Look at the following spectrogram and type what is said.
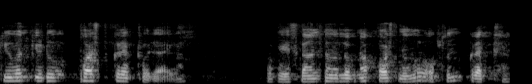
Q1 Q2 फ़र्स्ट करेक्ट हो जाएगा. ओके इसका आंसर मतलब अपना फ़र्स्ट नंबर ऑप्शन करेक्ट है.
